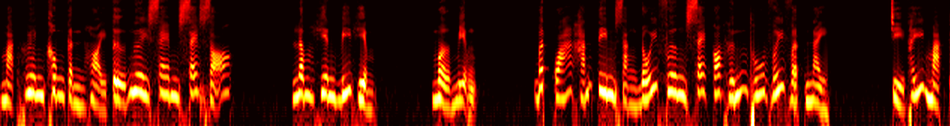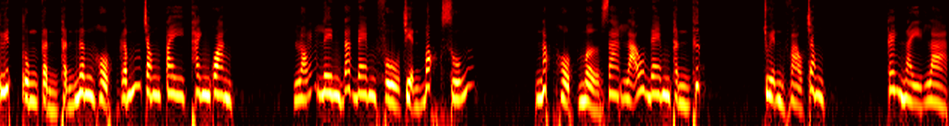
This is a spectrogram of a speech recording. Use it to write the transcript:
mạc huyên không cần hỏi tự ngươi xem sẽ rõ. Lâm Hiên bí hiểm. Mở miệng. Bất quá hắn tin rằng đối phương sẽ có hứng thú với vật này. Chỉ thấy mạc tuyết tùng cẩn thận nâng hộp gấm trong tay thanh quang. Lói lên đã đem phù triện bóc xuống. Nắp hộp mở ra lão đem thần thức. truyền vào trong. Cái này là.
